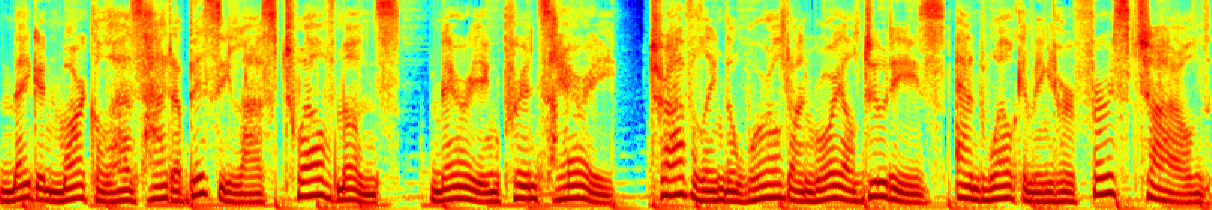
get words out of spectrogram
Meghan Markle has had a busy last 12 months, marrying Prince Harry, traveling the world on royal duties, and welcoming her first child.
